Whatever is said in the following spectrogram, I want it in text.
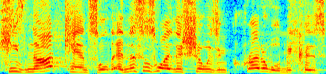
he's not canceled, and this is why this show is incredible because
